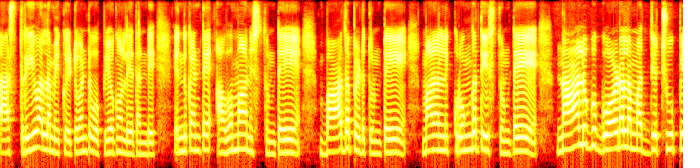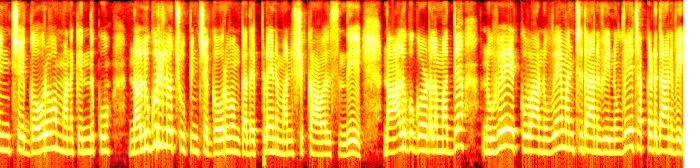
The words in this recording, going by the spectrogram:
ఆ స్త్రీ వల్ల మీకు ఎటువంటి ఉపయోగం లేదండి. ఎందుకంటే అవమానిస్తుంటే బాధ పెడుతుంటే మనల్ని కృంగతీస్తుంటే నాలుగు గోడల మధ్య చూపించే గౌరవం మనకెందుకు? నలుగురిలో చూపించే గౌరవం కదా ఎప్పుడైనా మనిషికి కావాల్సింది. నాలుగు గోడల మధ్య నువ్వే ఎక్కువ నువ్వే మంచిదానివి నువ్వే చక్కటి దానివి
